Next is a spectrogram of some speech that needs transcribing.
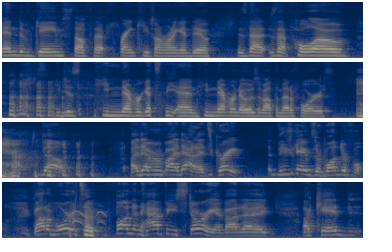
end of game stuff that Frank keeps on running into. Is that is that Polo? he just he never gets the end. He never knows about the metaphors. yeah. No, I never find out. It's great. These games are wonderful. God of War, it's a fun and happy story about a a kid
